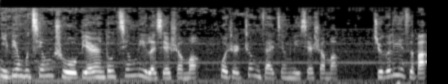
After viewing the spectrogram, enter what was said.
你并不清楚别人都经历了些什么，或者正在经历些什么。举个例子吧。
